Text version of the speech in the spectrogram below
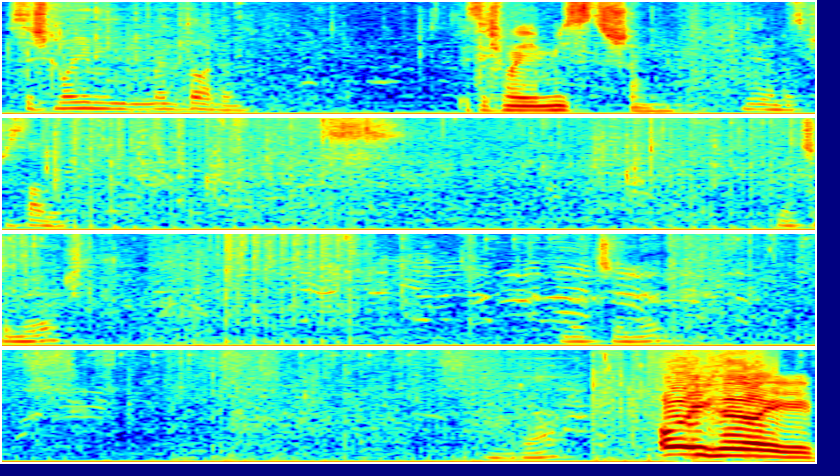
Jesteś moim mentorem. Jesteś moim mistrzem. Nie no, bez przesady. Leczymy. Leczymy. Dobra. Oj, oj.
